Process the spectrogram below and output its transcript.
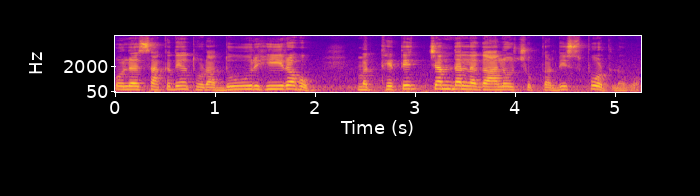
ਉਹ ਲੈ ਸਕਦੇ ਹੋ ਥੋੜਾ ਦੂਰ ਹੀ ਰਹੋ। ਮੱਥੇ ਤੇ ਚੰਦਨ ਲਗਾ ਲਓ, ਸ਼ੁੱਕਰ ਦੀ ਸਪੋਰਟ ਲਵੋ।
